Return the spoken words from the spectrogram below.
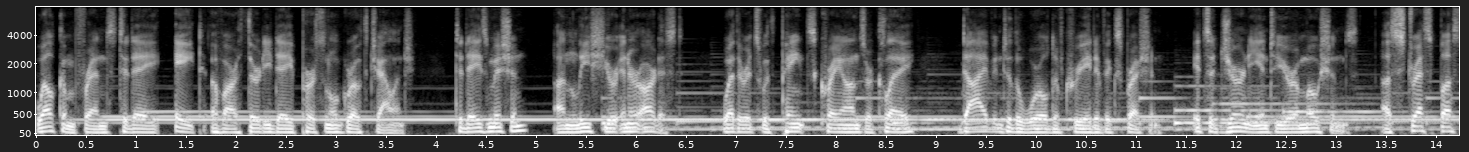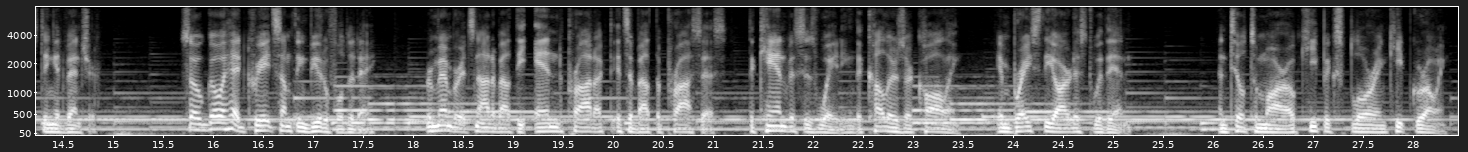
Welcome, friends, to day 8 of our 30-day personal growth challenge. Today's mission? Unleash your inner artist. Whether it's with paints, crayons, or clay, dive into the world of creative expression. It's a journey into your emotions, a stress-busting adventure. So go ahead, create something beautiful today. Remember, it's not about the end product, it's about the process. The canvas is waiting, the colors are calling. Embrace the artist within. Until tomorrow, keep exploring, keep growing.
